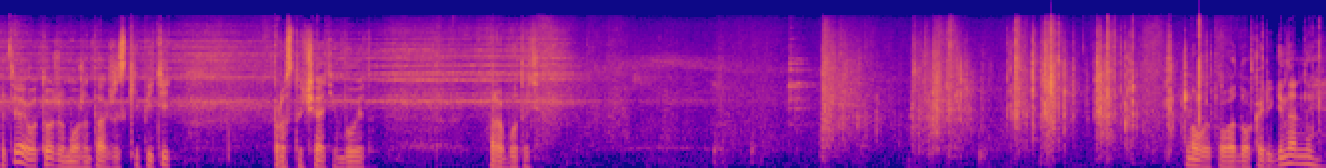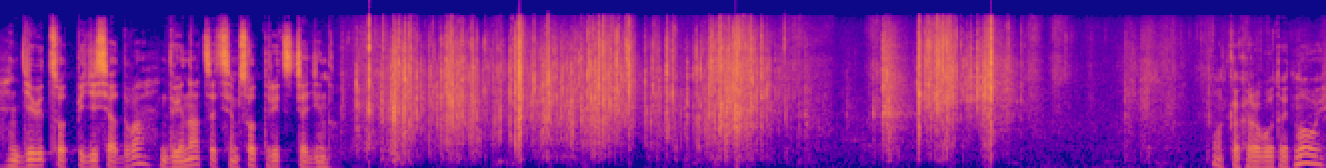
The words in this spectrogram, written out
Хотя его тоже можно также скипятить, простучать и будет работать. Новый поводок оригинальный 952 12 731. Как работает новый.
